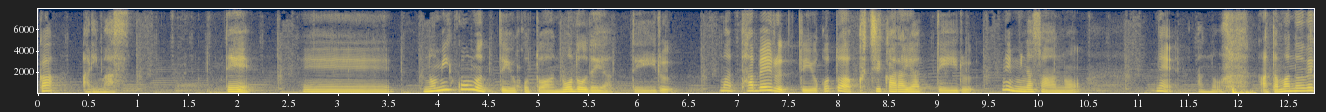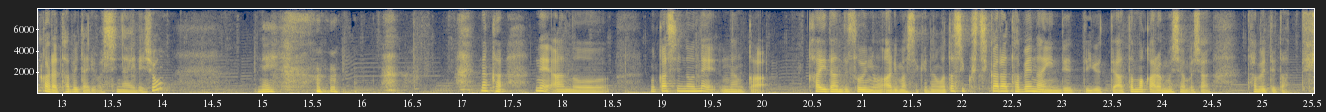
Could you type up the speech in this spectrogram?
があります。で、えー飲み込むっていうことは喉でやっている、まあ、食べるっていうことは口からやっている、ね、皆さんあのねあの 頭の上から食べたりはしないでしょ？ね なんかねあの昔のねなんか階段でそういうのありましたけど私口から食べないんでって言って頭からむしゃむしゃ食べてたっていう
